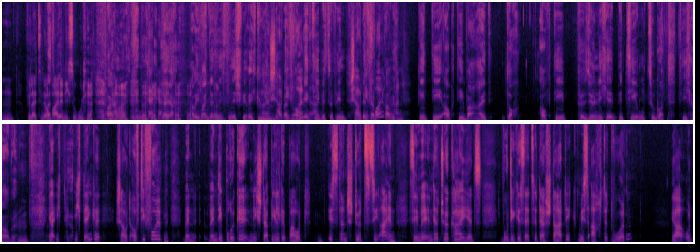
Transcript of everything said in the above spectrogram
Mhm. Vielleicht sind ja auch beide nicht so gut. Beide nicht so gut. Ja, ja. Aber ich meine, das ist eine Schwierigkeit, ja, schaut die Folgen Objektives an. zu finden. Schaut Deshalb, die Folgen ich, an. geht die, auch die Wahrheit doch auf die persönliche Beziehung zu Gott, die ich habe. Mhm. Ja, ich, ich denke, Schaut auf die Folgen. Wenn, wenn die Brücke nicht stabil gebaut ist, dann stürzt sie ein. Sehen wir in der Türkei jetzt, wo die Gesetze der Statik missachtet wurden. Ja, und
